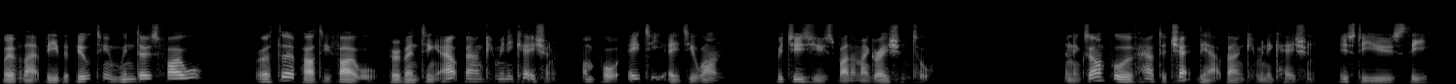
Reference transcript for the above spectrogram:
whether that be the built-in Windows firewall or a third-party firewall preventing outbound communication on port 8081, which is used by the migration tool. An example of how to check the outbound communication is to use the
